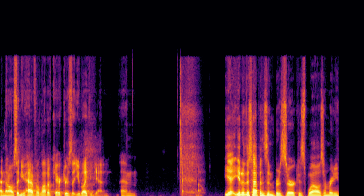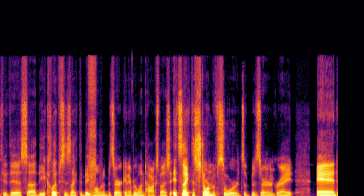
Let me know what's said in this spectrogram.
and then all of a sudden you have a lot of characters that you like again. And Yeah, you know, this happens in Berserk as well as I'm reading through this. Uh, the eclipse is like the big moment of Berserk, and everyone talks about it. It's like the storm of swords of Berserk, Mm-hmm. right? And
